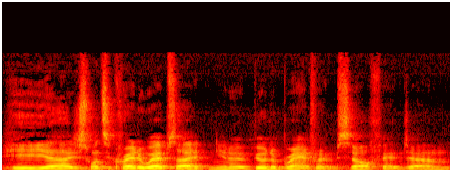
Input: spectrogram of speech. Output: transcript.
He uh, just wants to create a website, you know, build a brand for himself, and um,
